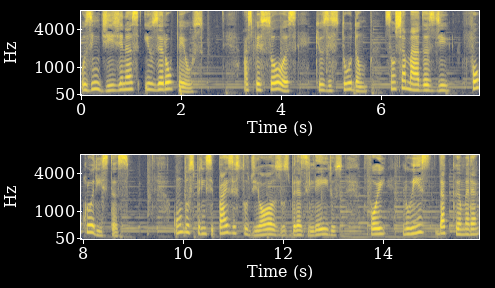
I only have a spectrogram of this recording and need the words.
os indígenas e os europeus. As pessoas que os estudam são chamadas de folcloristas. Um dos principais estudiosos brasileiros foi Luiz da Câmara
